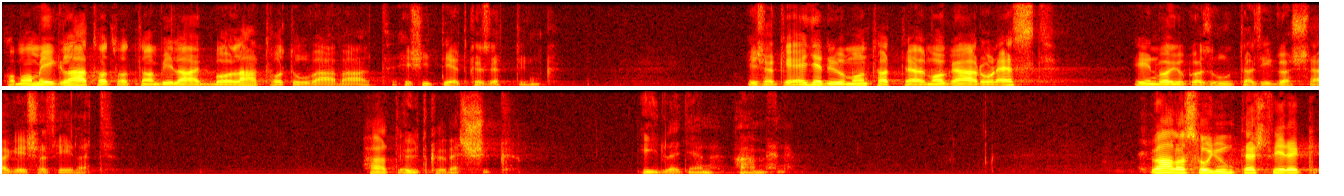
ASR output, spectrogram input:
a ma még láthatatlan világból láthatóvá vált, és itt élt közöttünk. És aki egyedül mondhatta el magáról ezt, én vagyok az út, az igazság és az élet. Hát őt kövessük. Így legyen. Ámen. Válaszoljunk, testvérek,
